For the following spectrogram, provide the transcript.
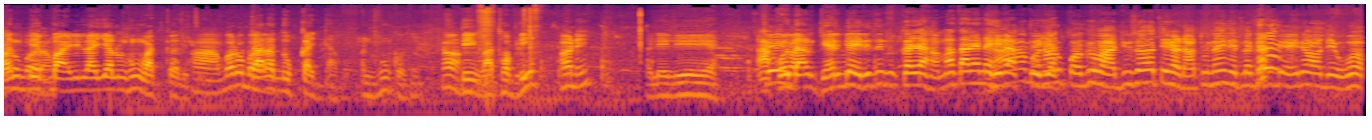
અને બે. બાયડી લાવી આલું હું વાત કરી. હા બરોબર. તારા દુઃખ કાઢી નાખું. અને હું કહું તે વાત સાંભળી? હા નહીં લે. આખો દાળ ઘેર બે રીતે કયા હમા તારે નહીં રાખતો યાર. મારું પગ વાજ્યું છે તે હડાતું નહીં એટલે ઘેર બેહી રહેવા દે ઓવે.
